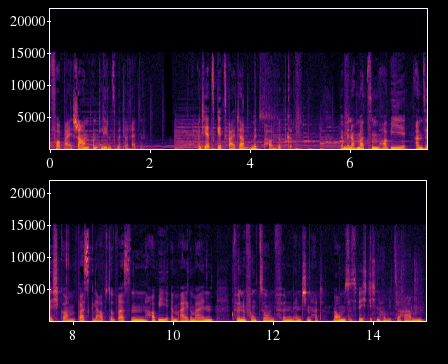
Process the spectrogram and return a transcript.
vorbeischauen und Lebensmittel retten. Und jetzt geht's weiter mit Paul Ripke. Wenn wir nochmal zum Hobby an sich kommen, was glaubst du, was ein Hobby im Allgemeinen für eine Funktion für einen Menschen hat? Warum ist es wichtig, ein Hobby zu haben?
